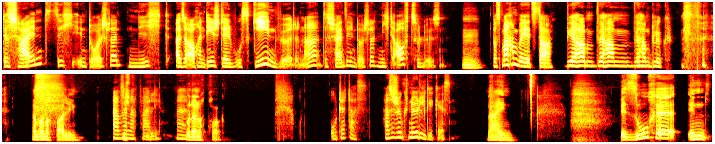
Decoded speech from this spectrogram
Das scheint sich in Deutschland nicht, also auch an den Stellen, wo es gehen würde, ne, das scheint sich in Deutschland nicht aufzulösen. Mhm. Was machen wir jetzt da? Wir haben, wir haben, wir haben Glück. Einfach nach Bali. Einfach ich, nach Bali. Ja. Oder nach Prag. Oder das. Hast du schon Knödel gegessen? Nein. Besuche in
